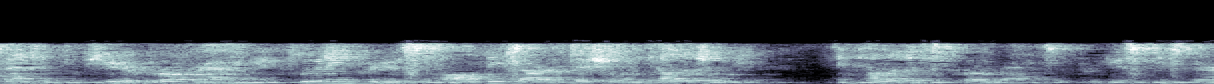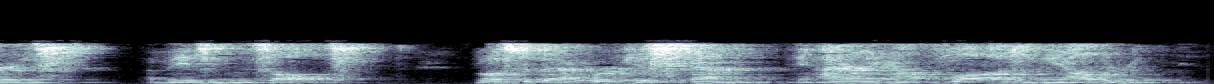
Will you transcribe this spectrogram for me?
spent in computer programming, including producing all these artificial intelligence, intelligence programs that produce these various amazing results, most of that work is spent in ironing out flaws in the algorithm.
